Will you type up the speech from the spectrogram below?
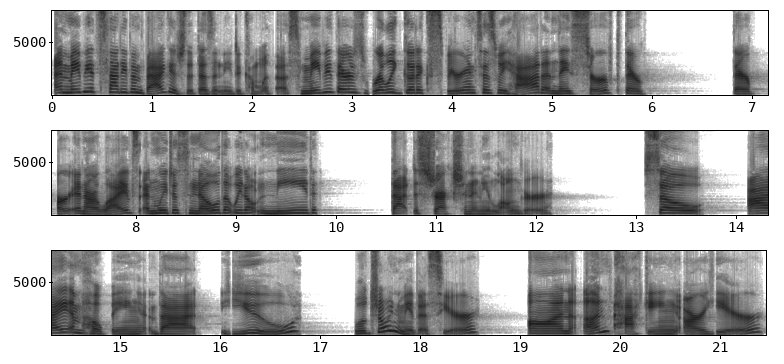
And maybe it's not even baggage that doesn't need to come with us. Maybe there's really good experiences we had and they served their their part in our lives and we just know that we don't need that distraction any longer. So, I am hoping that you will join me this year on unpacking our year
